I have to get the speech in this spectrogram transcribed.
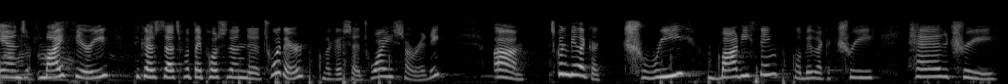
And my theory, because that's what they posted on the Twitter, like I said twice already, um, it's gonna be like a tree body thing. It'll be like a tree head, a tree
